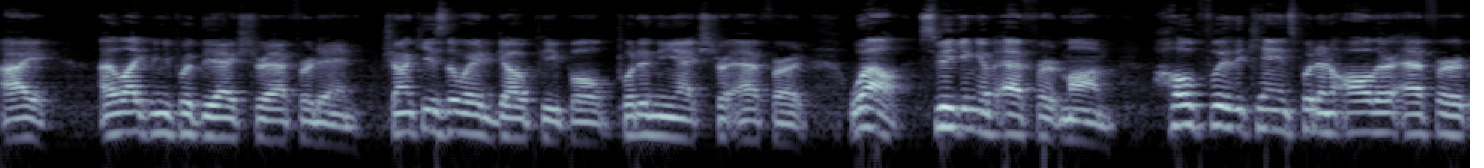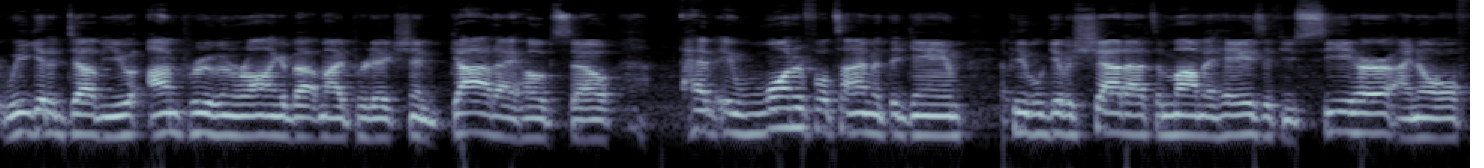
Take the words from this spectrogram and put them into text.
I I like when you put the extra effort in. Chunky is the way to go, people. Put in the extra effort. Well, speaking of effort, Mom, hopefully the Canes put in all their effort. We get a W. I'm proven wrong about my prediction. God, I hope so. Have a wonderful time at the game. People give a shout out to Mama Hayes if you see her. I know all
